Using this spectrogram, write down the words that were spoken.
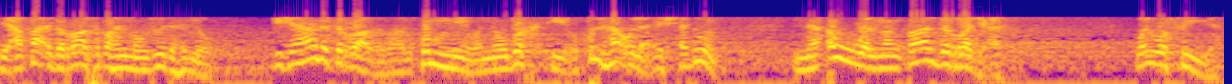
بعقائد الرافضة الموجودة اليوم بشهادة الرافضة القمي والنوبختي وكل هؤلاء يشهدون أن أول من قال بالرجعة والوصية.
